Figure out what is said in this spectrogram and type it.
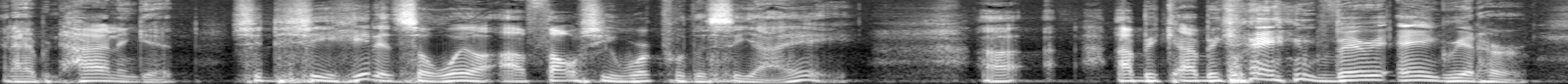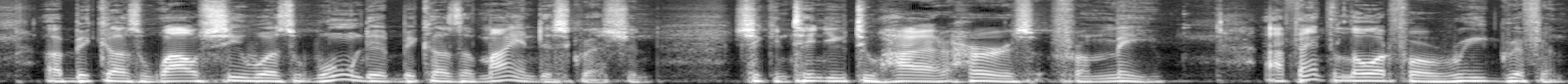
and had been hiding it. She, she hid it so well, I thought she worked for the CIA. Uh, I, be, I became very angry at her uh, because while she was wounded because of my indiscretion, she continued to hide hers from me. I thank the Lord for Reed Griffin.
